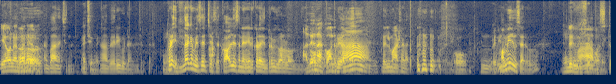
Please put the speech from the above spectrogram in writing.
ఏమన్నారు నాకు బాగా నచ్చింది. నచ్చింది. వెరీ గుడ్ అని చెప్పారు. ఇప్పుడు ఇందాకే మెసేజ్ చేశారు. కాల్ చేశాను నేను. ఇక్కడ ఇంటర్వ్యూ కాల్లో ఉన్నాను. అదే నా కాల్ ఇప్పుడు వెళ్ళి మాట్లాడాలి. ఓ మమ్మీ ముందే చూసారు ఫస్ట్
